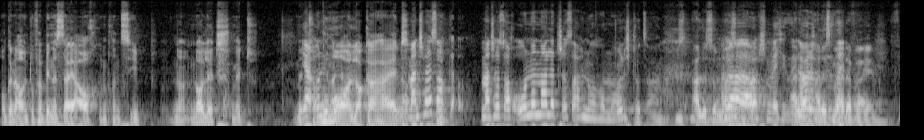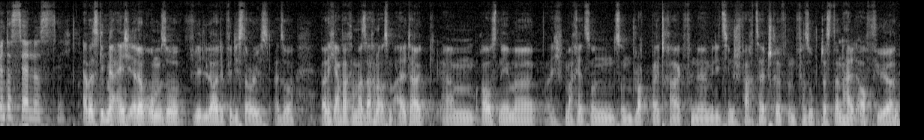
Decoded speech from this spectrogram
Oh, genau. Und du verbindest da ja auch im Prinzip ne, Knowledge mit, mit Ja, und- Humor, und- und- Lockerheit. Genau. Manchmal ist, Ja. auch, manchmal ist auch ohne Knowledge ist auch nur Humor. Wollte ich gerade sagen. Ist alles so mal so. auch schon welche gesehen. Alle, Aber alles mal sehr- dabei. Ich finde das sehr lustig. Aber es geht mir eigentlich eher darum, so für die Leute, für die Stories. Also, weil ich einfach immer Sachen aus dem Alltag ähm, rausnehme. Ich mache jetzt so einen, so einen Blogbeitrag für eine medizinische Fachzeitschrift und versuche das dann halt auch für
